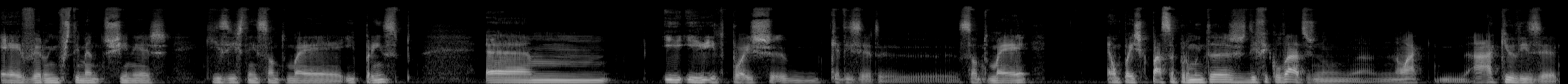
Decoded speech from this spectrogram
é ver o investimento chinês que existe em São Tomé e Príncipe. Um, e, e, depois, quer dizer, São Tomé é um país que passa por muitas dificuldades, não, não há, há que o dizer.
